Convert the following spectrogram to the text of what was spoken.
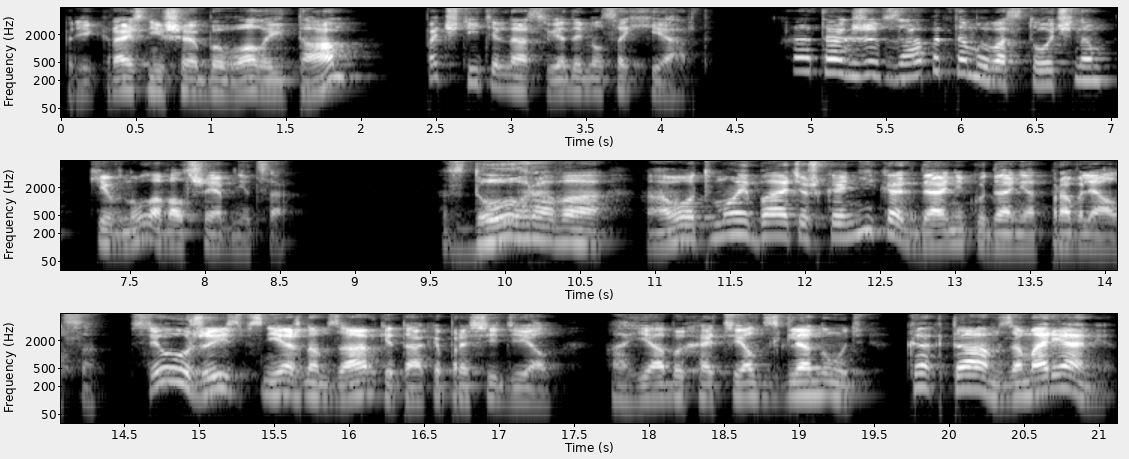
«Прекраснейшая бывала и там?» – почтительно осведомился Хиард. «А также в Западном и Восточном», кивнула волшебница. Здорово! А вот мой батюшка никогда никуда не отправлялся. Всю жизнь в снежном замке так и просидел. А я бы хотел взглянуть, как там, за морями.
